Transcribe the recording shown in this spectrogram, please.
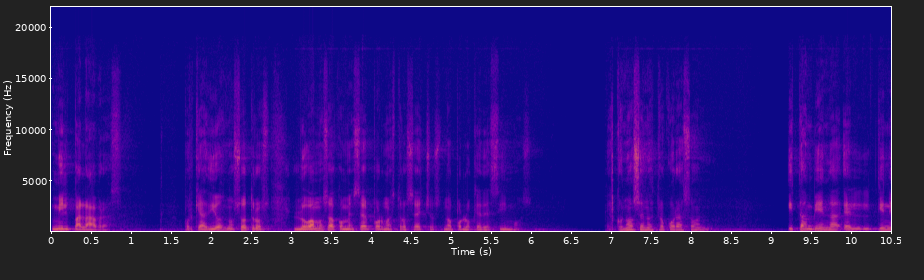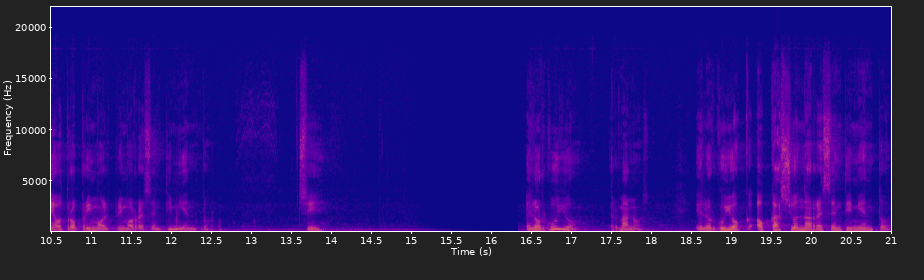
mil palabras. Porque a Dios nosotros lo vamos a convencer por nuestros hechos, no por lo que decimos. Él conoce nuestro corazón. Y también él tiene otro primo, el primo resentimiento. Sí. El orgullo, hermanos. El orgullo ocasiona resentimiento.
